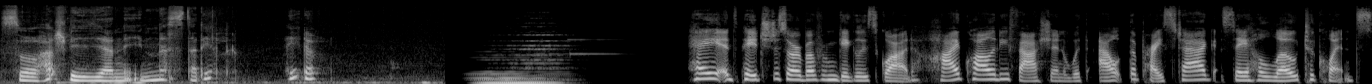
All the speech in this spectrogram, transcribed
Så hörs vi igen i nästa del. Hej då! Hej, det är Paige DeSorbo från Giggly Squad. High quality fashion without the price tag. Say hello to Quince.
